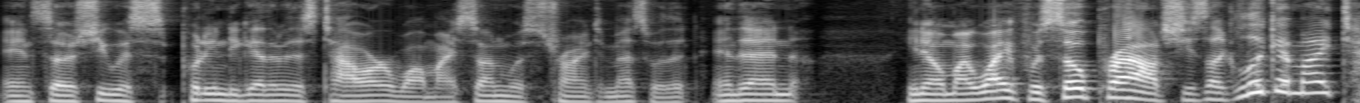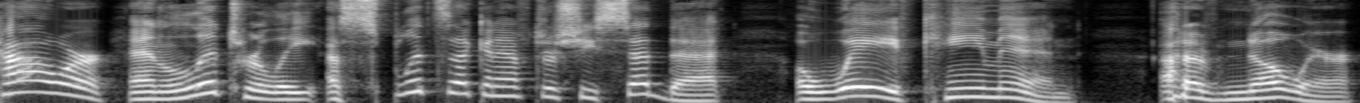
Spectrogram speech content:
and so she was putting together this tower while my son was trying to mess with it, and then you know, my wife was so proud. She's like, look at my tower. And literally, a split second after she said that, a wave came in out of nowhere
